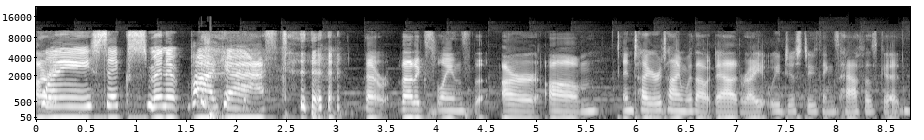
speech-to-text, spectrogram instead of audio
All right. 26 minute podcast. that that explains the, our um, entire time without dad, right? We just do things half as good.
